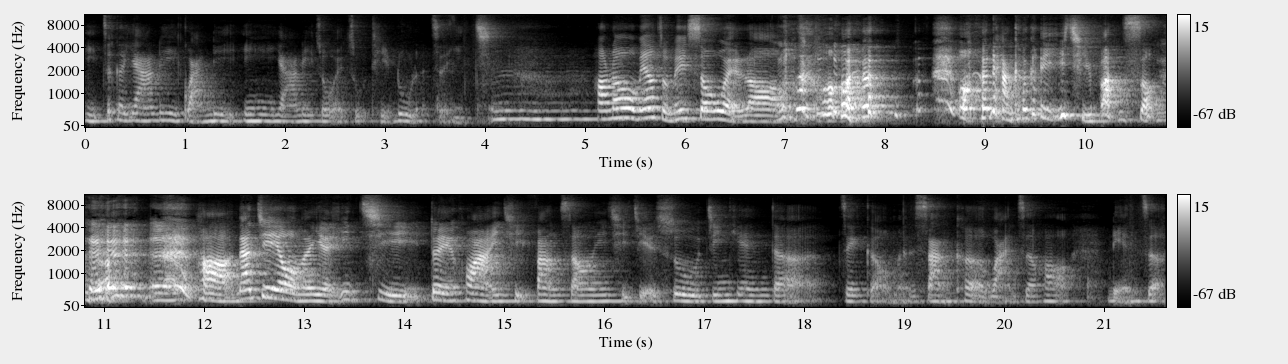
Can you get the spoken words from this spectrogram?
以这个压力管理、阴影压力作为主题录了这一集。嗯，好了，我们要准备收尾了，我们我们两个可以一起放松了。好，那借由我们也一起对话，一起放松，一起结束今天的这个我们上课完之后，连着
